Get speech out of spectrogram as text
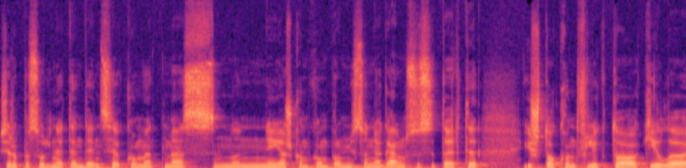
Čia yra pasaulinė tendencija, kuomet mes nu, neieškom kompromiso, negalim susitarti. Iš to konflikto kyla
